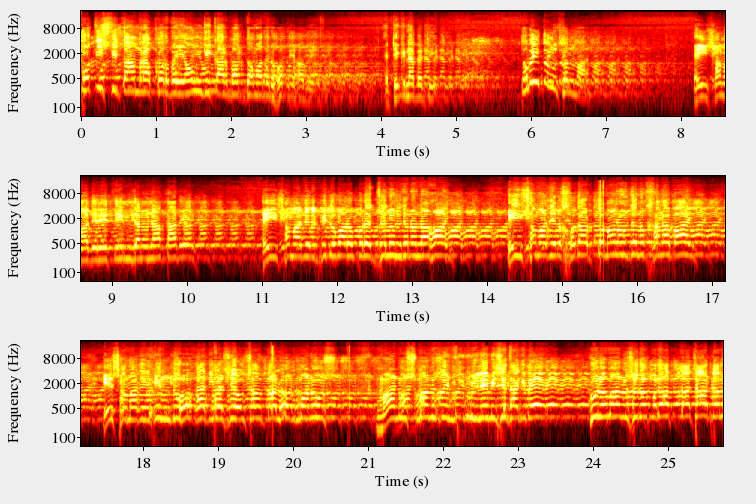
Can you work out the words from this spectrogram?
প্রতিষ্ঠিত আমরা করব, এই অঙ্গীকারবদ্ধ আমাদের হতে হবে। ঠিক না বেটি? তবেই তো মুসলমান। এই সমাজের এতিম যেন না কাঁদে, এই সমাজের বিধবার উপরে জুলুম যেন না হয়, এই সমাজের ক্ষুধার্ত মানুষ যেন খানা পায়, এ সমাজের হিন্দু হোক, আদিবাসী হোক, সাঁওতাল হোক, মানুষ মানুষ মানুষে মিলেমিশে থাকবে, কোন মানুষের উপরে অত্যাচার যেন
